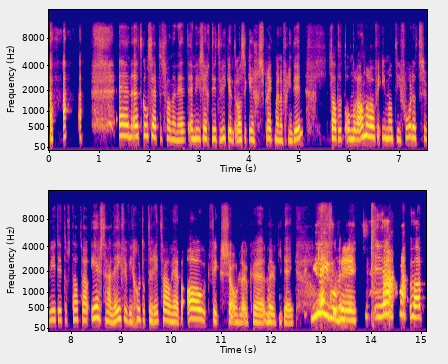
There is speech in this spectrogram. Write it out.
en het concept is van Annette en die zegt dit weekend was ik in gesprek met een vriendin. Ze had het onder andere over iemand die voordat ze weer dit of dat wou, eerst haar leven weer goed op de rit wou hebben. Oh, dat vind ik zo'n leuk, eh, leuk idee. Je leven op de rit. Ja, wat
